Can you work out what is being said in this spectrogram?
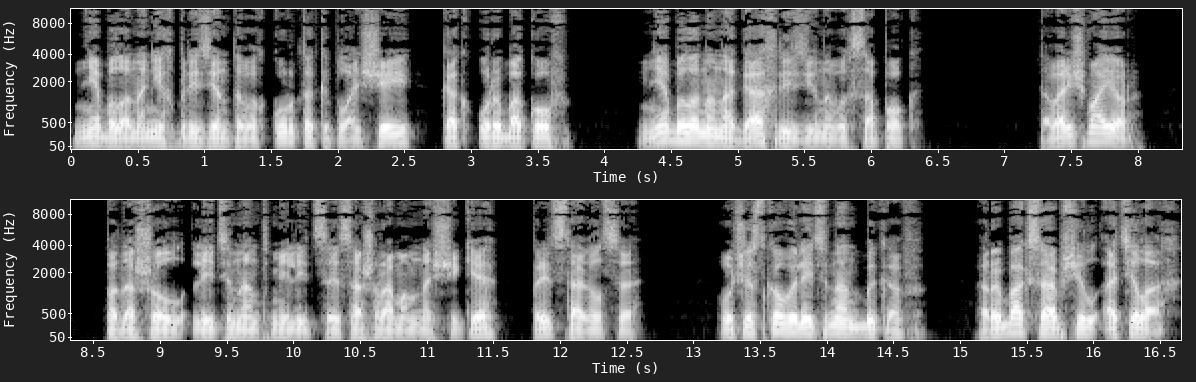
Не было на них брезентовых курток и плащей, как у рыбаков, не было на ногах резиновых сапог. «Товарищ майор!» — подошел лейтенант милиции со шрамом на щеке, представился. «Участковый лейтенант Быков. Рыбак сообщил о телах.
